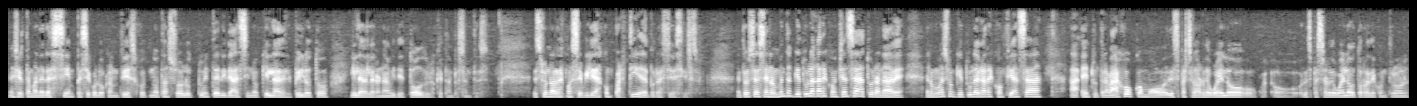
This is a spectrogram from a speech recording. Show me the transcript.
en cierta manera siempre se coloca en riesgo no tan solo tu integridad, sino que la del piloto y la de la aeronave y de todos los que están presentes. Es una responsabilidad compartida, por así decirlo. Entonces, en el momento en que tú le agarres confianza a tu aeronave, en el momento en que tú le agarres confianza en tu trabajo como despachador de vuelo o, despachador de vuelo o torre de control,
